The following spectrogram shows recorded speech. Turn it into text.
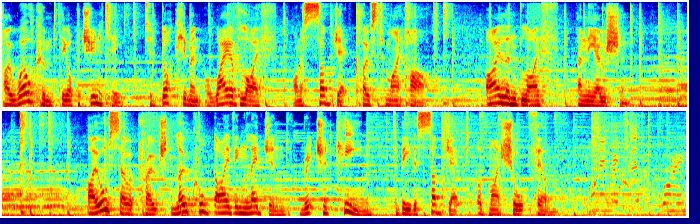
I welcomed the opportunity to document a way of life on a subject close to my heart island life and the ocean. I also approached local diving legend Richard Keen to be the subject of my short film. Morning, Richard. Morning.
